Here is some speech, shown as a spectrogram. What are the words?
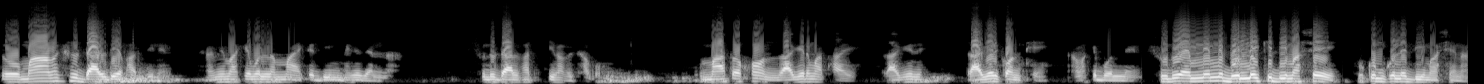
তো মা আমাকে শুধু ডাল দিয়ে ভাত দিলেন। আমি মাকে বললাম, মা, একটা ডিম ভেজে দেন না। শুধু ডাল ভাত কীভাবে খাব? মা তখন রাগের মাথায়, রাগের রাগের কণ্ঠে আমাকে বললেন, শুধু এমনি এমনি বললেই কি ডিম আসে? হুকুম করলে ডিম আসে না।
